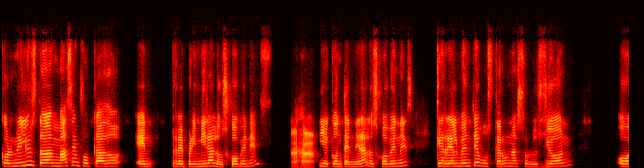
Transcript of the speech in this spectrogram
Cornelius estaba más enfocado en reprimir a los jóvenes ajá, y en contener a los jóvenes que realmente buscar una solución o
